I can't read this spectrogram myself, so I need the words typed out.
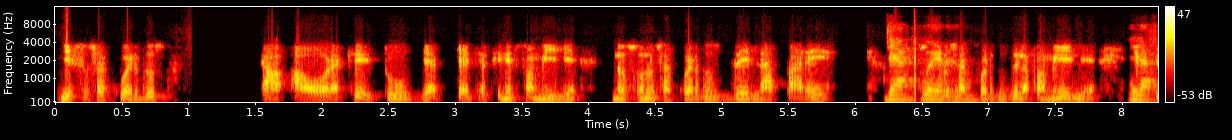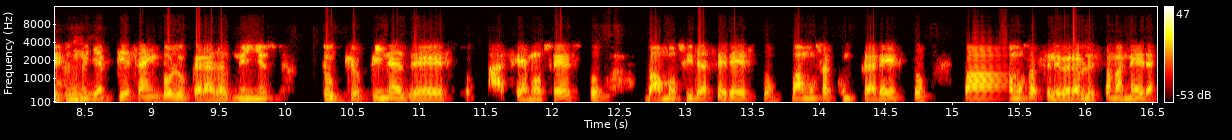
y esos acuerdos, a, ahora que tú ya, ya, ya, tienes familia, no son los acuerdos de la pareja, de acuerdo. son los acuerdos de la familia. La Entonces familia. uno ya empieza a involucrar a los niños. ¿Tú qué opinas de esto? ¿Hacemos esto? ¿Vamos a ir a hacer esto? ¿Vamos a comprar esto? ¿Vamos a celebrarlo de esta manera?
